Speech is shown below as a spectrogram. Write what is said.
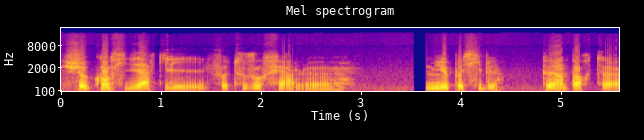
Je considère qu'il faut toujours faire le mieux possible, peu importe euh,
